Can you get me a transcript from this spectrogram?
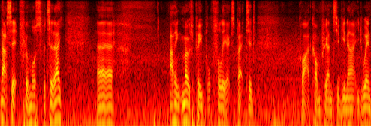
That's it from us for today. Uh, I think most people fully expected quite a comprehensive United win.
